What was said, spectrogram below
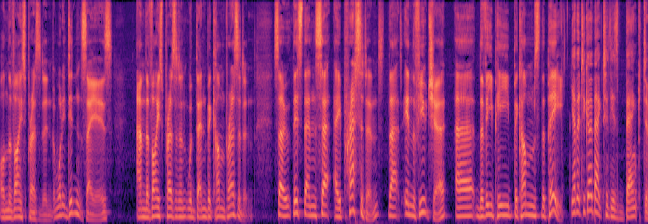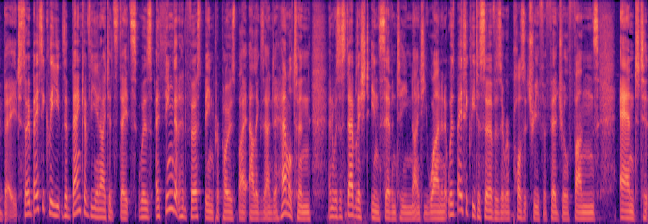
on the Vice President. But what it didn't say is, and the Vice President would then become President. So this then set a precedent that in the future, uh, the VP becomes the P. Yeah, but to go back to this bank debate, so basically, the Bank of the United States was a thing that had first been proposed by Alexander Hamilton and was established in 1791. And it was basically to serve as a repository for federal funds and to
